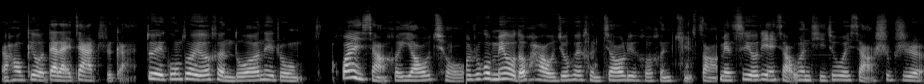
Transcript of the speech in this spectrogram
然后给我带来价值感，对工作有很多那种幻想和要求。如果没有的话，我就会很焦虑和很沮丧。每次有点小问题，就会想是不是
